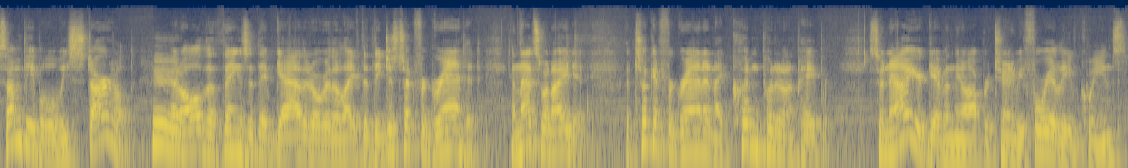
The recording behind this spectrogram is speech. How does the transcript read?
some people will be startled hmm. at all the things that they've gathered over their life that they just took for granted. And that's what I did. I took it for granted and I couldn't put it on paper. So now you're given the opportunity before you leave Queen's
